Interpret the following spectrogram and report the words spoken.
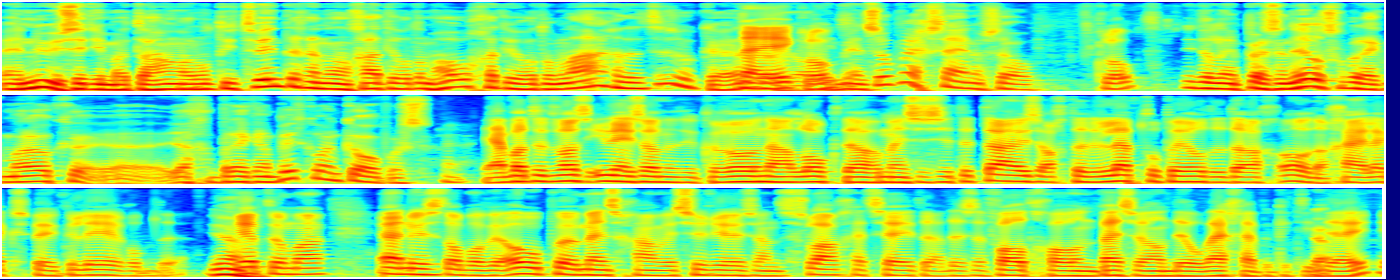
En nu zit hij maar te hangen rond die 20 en dan gaat hij wat omhoog, gaat hij wat omlaag. Dat is ook, hè, Nee, klopt. die mensen ook weg zijn of zo. Klopt. Niet alleen personeelsgebrek, maar ook eh, ja, gebrek aan bitcoin-kopers. Ja. Wat het was, iedereen zat natuurlijk corona, lockdown, mensen zitten thuis achter de laptop heel de dag. Oh, dan ga je lekker speculeren op de Ja. cryptomarkt. Ja, nu is het allemaal weer open, mensen gaan weer serieus aan de slag, et cetera. Dus er valt gewoon best wel een deel weg, heb ik het idee.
